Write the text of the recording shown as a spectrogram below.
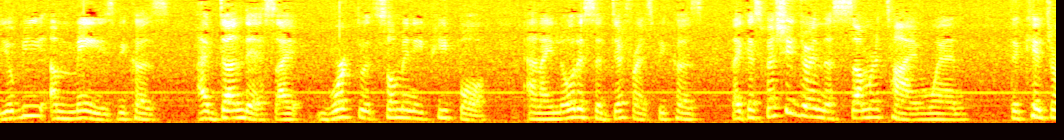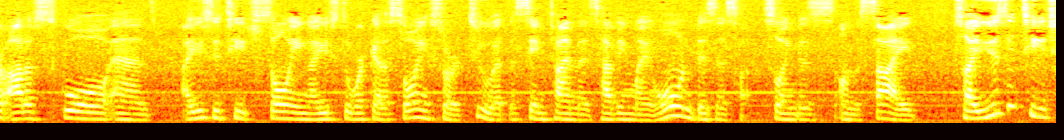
you'll be amazed because I've done this. I worked with so many people and I noticed a difference because like especially during the summertime when the kids were out of school and I used to teach sewing. I used to work at a sewing store too at the same time as having my own business, sewing business on the side. So I used to teach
